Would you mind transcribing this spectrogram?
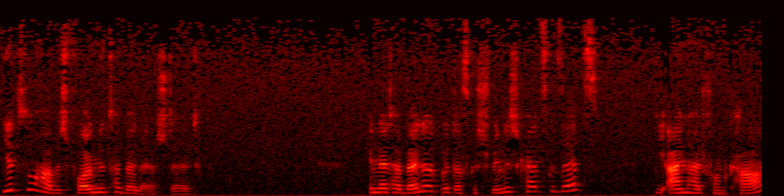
Hierzu habe ich folgende Tabelle erstellt. In der Tabelle wird das Geschwindigkeitsgesetz, die Einheit von k,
